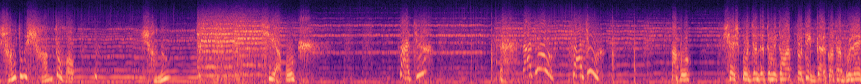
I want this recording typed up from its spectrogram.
শানু তুমি শান্ত হও। শানু? ছি আপু আপু শেষ পর্যন্ত তুমি তোমার প্রতিজ্ঞার কথা ভুলে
